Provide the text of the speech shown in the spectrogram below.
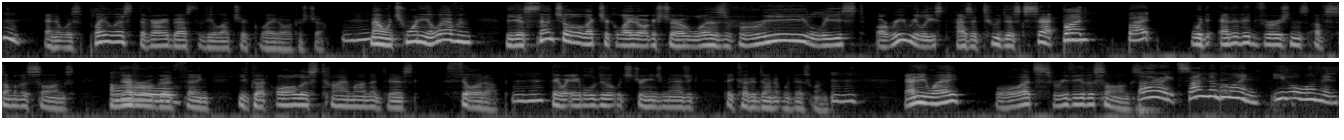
And it was Playlist, the very best of the Electric Light Orchestra. Now, in 2011, the Essential Electric Light Orchestra was released or re released as a two disc set, but But with edited versions of some of the songs. Never a Oh. good thing. You've got all this time on the disc, fill it up. Mm-hmm. They were able to do it with Strange Magic. They could have done it with this one. Mm-hmm. Anyway, let's review the songs. all right, song number one, "Evil Woman."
